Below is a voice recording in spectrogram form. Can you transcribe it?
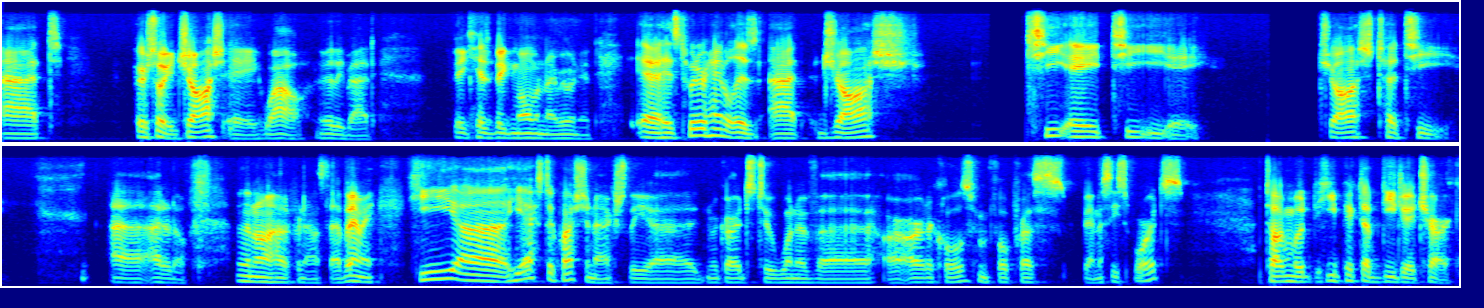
at, or sorry, Josh A. Wow, really bad. Big his big moment. I ruined it. Uh, his Twitter handle is at Josh T A T E A. Josh Tati. Uh, I don't know. I don't know how to pronounce that. But anyway, he uh, he asked a question actually uh, in regards to one of uh, our articles from Full Press Fantasy Sports, talking about he picked up DJ Chark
